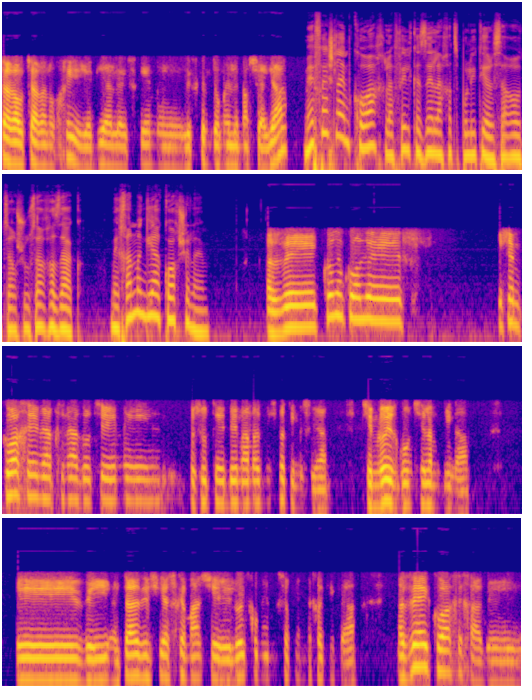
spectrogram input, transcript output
שר האוצר הנוכחי יגיע להסכם, אה, להסכם דומה למה שהיה. מאיפה יש להם כוח להפעיל כזה לחץ פוליטי על שר האוצר, שהוא שר חזק? מהיכן מגיע הכוח שלהם? אז קודם כל, יש להם כוח מהבחינה הזאת שהם פשוט אה, במעמד משפטי מסוים, שהם לא ארגון של המדינה, אה, והייתה איזושהי הסכמה שלא ייקחו מהם כספים בחקיקה, אז זה כוח אחד. אה,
